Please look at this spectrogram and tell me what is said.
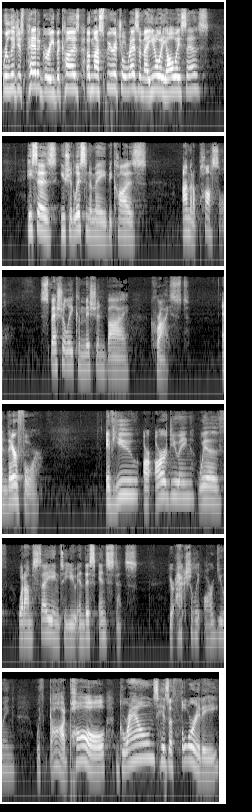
religious pedigree, because of my spiritual resume. You know what he always says? He says, You should listen to me because I'm an apostle, specially commissioned by Christ. And therefore, if you are arguing with what I'm saying to you in this instance, you're actually arguing with God. Paul grounds his authority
